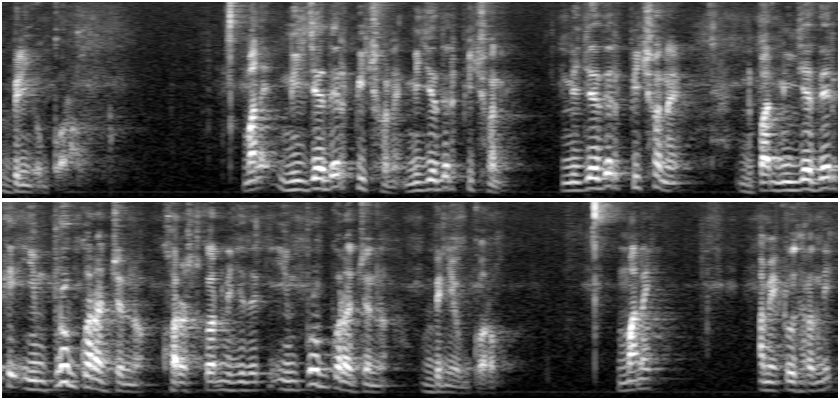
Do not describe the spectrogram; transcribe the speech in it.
বিনিয়োগ করো। মানে নিজেদের পিছনে নিজেদের পিছনে নিজেদের পিছনে বা নিজেদেরকে ইমপ্রুভ করার জন্য, খরচ করো নিজেদেরকে ইমপ্রুভ করার জন্য বিনিয়োগ করো। মানে আমি একটু উদাহরণ দিই।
